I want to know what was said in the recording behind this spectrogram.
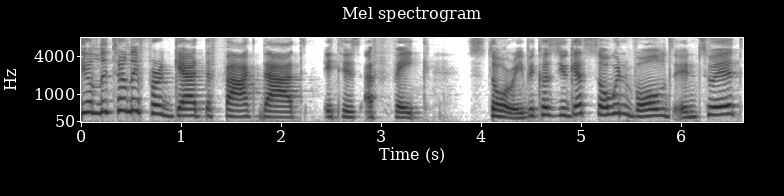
you literally forget the fact that it is a fake story because you get so involved into it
